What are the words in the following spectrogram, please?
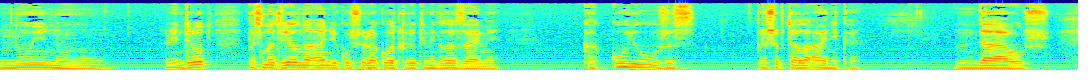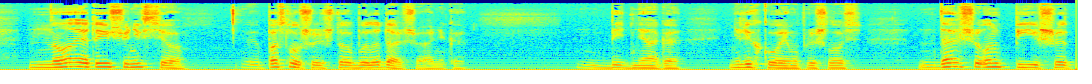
Ну и ну. Линдрот посмотрел на Анику широко открытыми глазами. Какой ужас, прошептала Аника. Да уж. Но это еще не все. Послушай, что было дальше, Аника. Бедняга, нелегко ему пришлось. Дальше он пишет,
